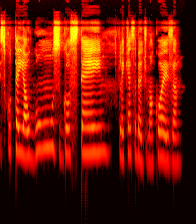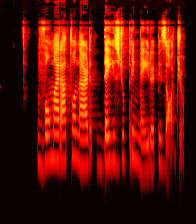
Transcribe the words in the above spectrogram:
escutei alguns, gostei. Falei, quer saber de uma coisa? Vou maratonar desde o primeiro episódio.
